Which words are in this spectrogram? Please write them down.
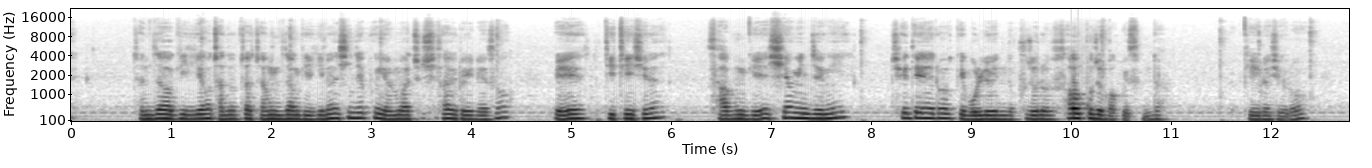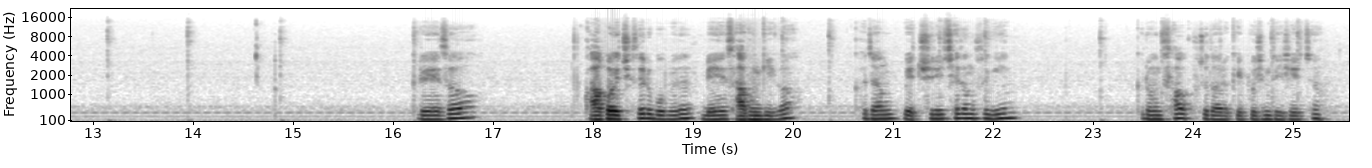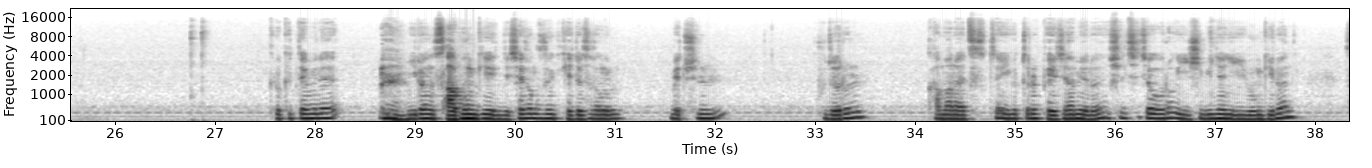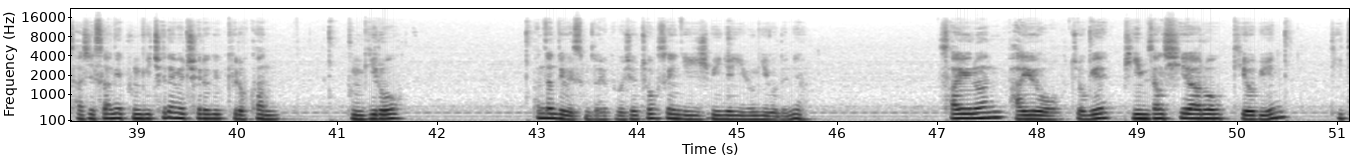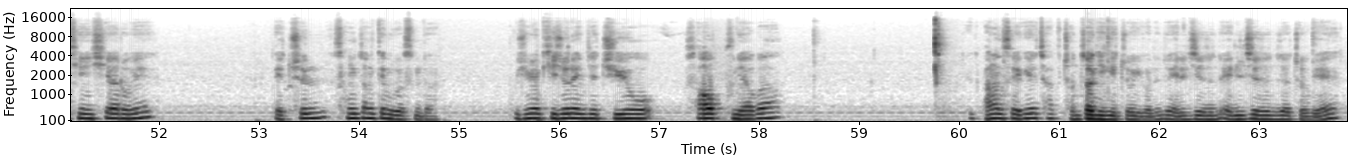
전자기기하고 자동차 전장기기는 신제품 연말 출시 사유로 인해서 매 DTC는 4분기에 시험 인증이 최대로 이렇게 몰려 있는 구조로 사업 구조를 갖고 있습니다. 이렇게 이런 식으로 그래서 과거의 추세를 보면은 매 4분기가 가장 매출이 최상승인 그런 사업 구조다 이렇게 보시면 되시겠죠. 그렇기 때문에 이런 4분기에 이제 최상승 계절성 매출 구조를 감안했을 때 이것들을 배제하면은 실질적으로 22년 2분기는 사실상의 분기 최대 매출액을 기록한 분기로 판단되고 있습니다. 이렇게 보시면 초록색이 이제 22년 2분기거든요. 사유는 바이오 쪽의 비임상 시야로 기업인 DTN 시야로의 매출 성장 때문에 그렇습니다. 보시면 기존에 이제 주요 사업 분야가 파란색의 자- 전자기기 쪽이거든요. LG, LG전자 쪽에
